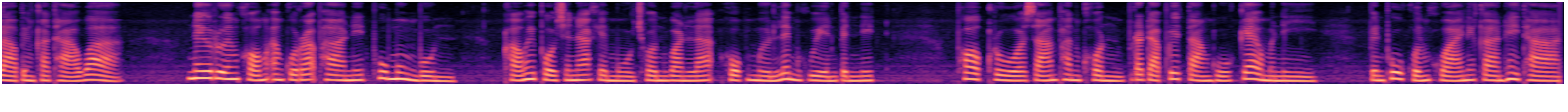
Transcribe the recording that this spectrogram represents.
กล่าวเป็นคาถาว่า ในเรือนของอังกุระพาณิชผู้มุ่งบุญ เขาให้โภชนะแก่หมู่ชนวันละหกหมื่นเล่มเกวียนเป็นนิด พ่อครัวสามพันคนประดับด้วยต่างหูแก้วมณี เป็นผู้ขนขวายในการให้ทาน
